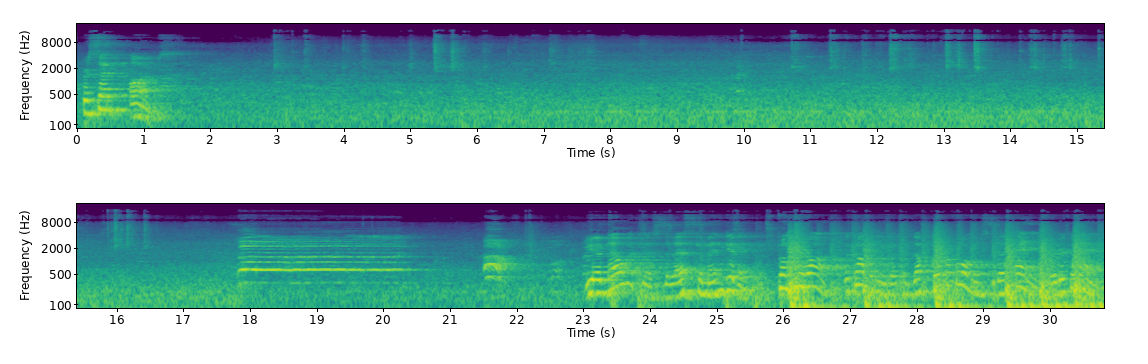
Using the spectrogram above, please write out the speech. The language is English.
Present arms. You have now witnessed the last command given. From here on, the company will conduct their performance without any further command.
